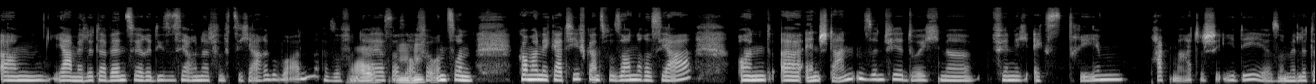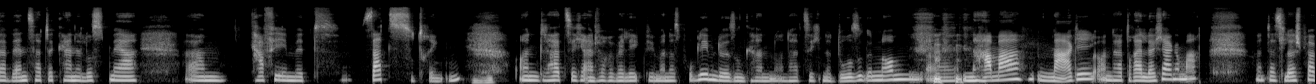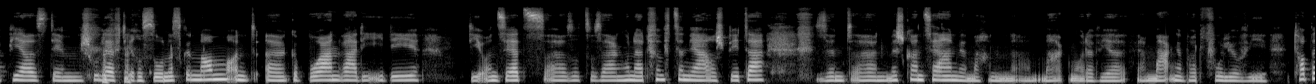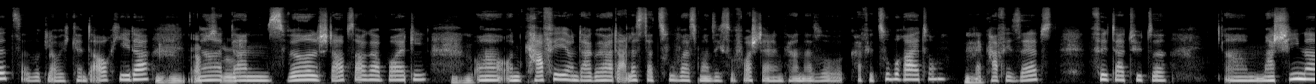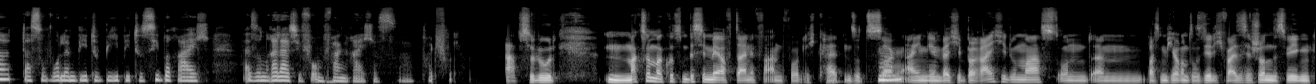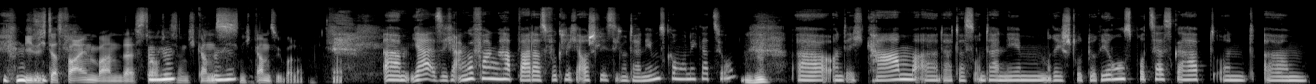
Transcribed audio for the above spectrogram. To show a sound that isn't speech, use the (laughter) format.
Ähm, ja, Milita-Benz wäre dieses Jahr 150 Jahre geworden. Also von wow. daher ist das mhm. auch für uns so ein kommunikativ ganz besonderes Jahr. Und äh, entstanden sind wir durch eine, finde ich, extrem pragmatische Idee. Also Melita Benz hatte keine Lust mehr, ähm, Kaffee mit Satz zu trinken mhm. und hat sich einfach überlegt, wie man das Problem lösen kann und hat sich eine Dose genommen, äh, einen (laughs) Hammer, einen Nagel und hat drei Löcher gemacht und das Löschpapier aus dem Schulheft (laughs) ihres Sohnes genommen und äh, geboren war die Idee, die uns jetzt äh, sozusagen 115 Jahre später sind äh, ein Mischkonzern. Wir machen äh, Marken oder wir, wir haben Marken im Portfolio wie Toppets, also glaube ich, kennt auch jeder. Mhm, ja, dann Swirl, Staubsaugerbeutel mhm. Äh, und Kaffee und da gehört alles dazu, was man sich so vorstellen kann. Also Kaffeezubereitung, mhm. der Kaffee selbst, Filtertüte, ähm, Maschine, das sowohl im B2B, B2C-Bereich, also ein relativ umfangreiches äh, Portfolio. Absolut. Magst du mal kurz ein bisschen mehr auf deine Verantwortlichkeiten sozusagen mhm. eingehen, welche Bereiche du machst und ähm, was mich auch interessiert, ich weiß es ja schon, deswegen, wie sich das (laughs) vereinbaren lässt. Auch mhm. das ist ja nicht ganz, mhm. nicht ganz überlappen. Ja. Ähm, ja, als ich angefangen habe, war das wirklich ausschließlich Unternehmenskommunikation. Mhm. Äh, und ich kam, äh, da hat das Unternehmen einen Restrukturierungsprozess gehabt und ähm,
